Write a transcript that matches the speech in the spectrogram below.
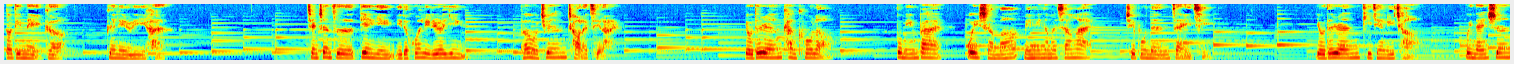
到底哪个更令人遗憾？前阵子电影《你的婚礼》热映，朋友圈吵了起来。有的人看哭了，不明白为什么明明那么相爱，却不能在一起。有的人提前离场，为男生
